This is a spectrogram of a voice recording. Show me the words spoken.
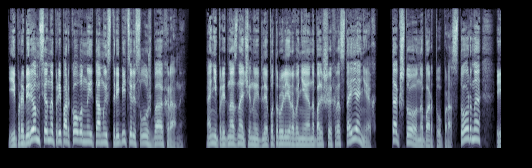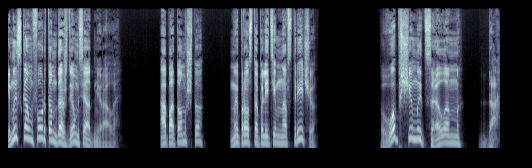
и проберемся на припаркованный там истребитель службы охраны. Они предназначены для патрулирования на больших расстояниях, так что на борту просторно, и мы с комфортом дождемся адмирала. А потом что? Мы просто полетим навстречу? В общем и целом, да,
